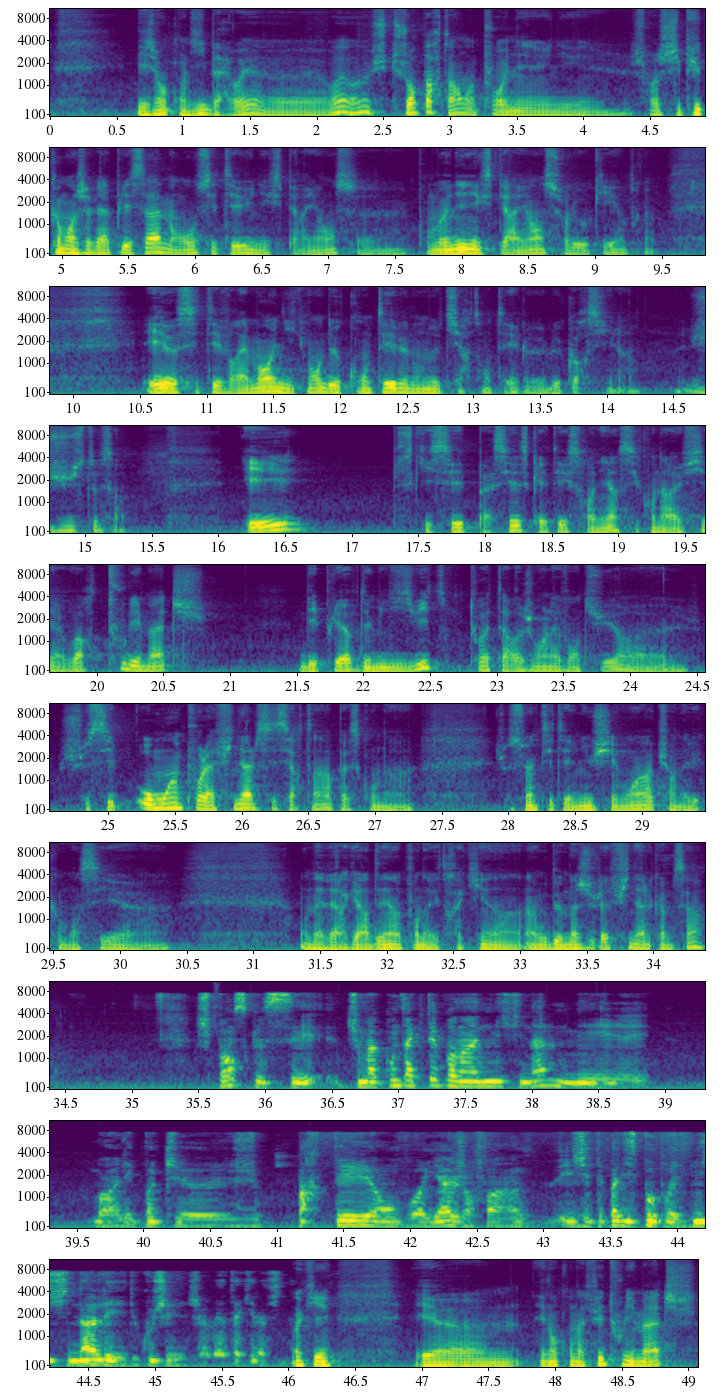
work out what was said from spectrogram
Des gens qui ont dit bah ouais, ouais, je suis toujours partant pour une, je, sais plus comment j'avais appelé ça, mais en gros c'était une expérience pour mener une expérience sur le hockey en tout cas. Et euh, c'était vraiment uniquement de compter le nombre de tirs tentés, le, le Corsi. Juste ça. Et ce qui s'est passé, ce qui a été extraordinaire, c'est qu'on a réussi à avoir tous les matchs des playoffs 2018. Toi, tu as rejoint l'aventure, euh, je sais, au moins pour la finale, c'est certain, parce qu'on a. Je me souviens que tu étais venu chez moi, puis on avait commencé. euh, on avait regardé un peu, on avait traqué un ou deux matchs de la finale comme ça. Je pense que c'est. Tu m'as contacté pendant la demi-finale, mais bon, à l'époque, euh, je partais en voyage, enfin, et j'étais pas dispo pour les demi-finales, et du coup, j'avais attaqué la finale. Ok. Et, euh, et donc on a fait tous les matchs.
